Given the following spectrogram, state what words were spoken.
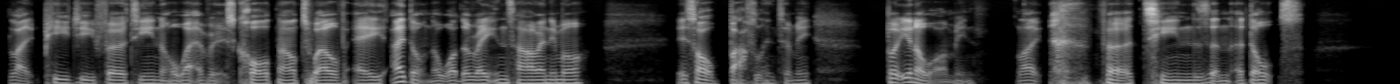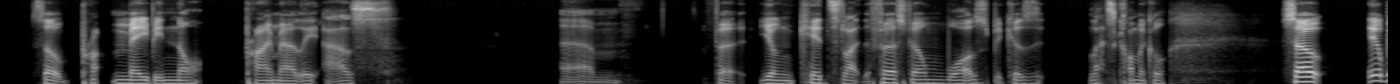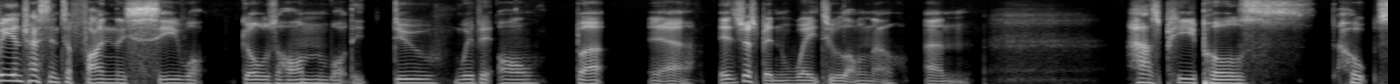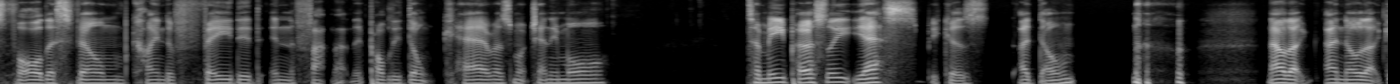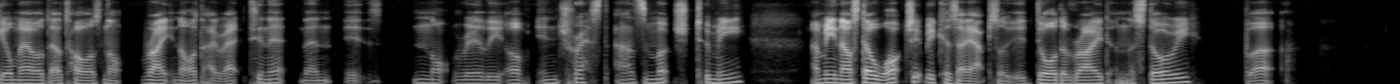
like PG 13 or whatever it's called now, 12A. I don't know what the ratings are anymore. It's all baffling to me. But you know what I mean. Like for teens and adults. So pro- maybe not primarily as um for young kids like the first film was because less comical. So it'll be interesting to finally see what goes on, what they do with it all. But yeah, it's just been way too long now. And has people's hopes for this film kind of faded in the fact that they probably don't care as much anymore? To me personally, yes, because I don't. now that I know that Guillermo del Toro's not writing or directing it, then it's not really of interest as much to me. I mean, I'll still watch it because I absolutely adore the ride and the story, but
